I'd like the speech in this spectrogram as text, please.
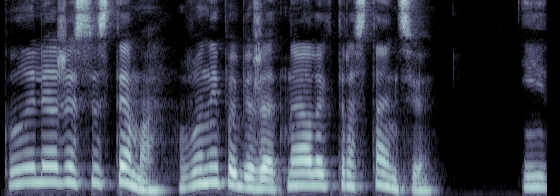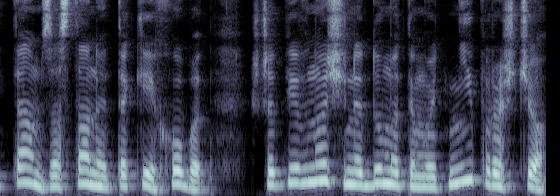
Коли ляже система, вони побіжать на електростанцію. І там застануть такий хобот, що півночі не думатимуть ні про що,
